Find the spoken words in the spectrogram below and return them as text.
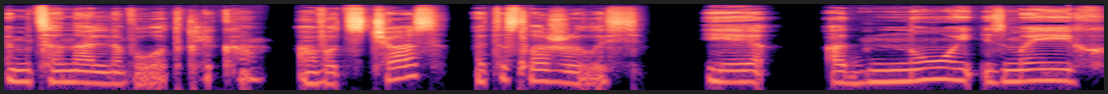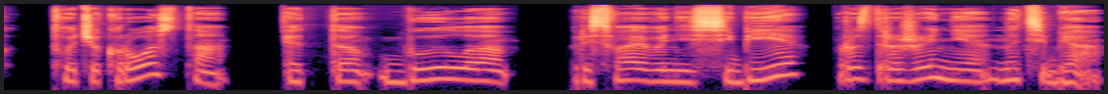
эмоционального отклика. А вот сейчас это сложилось. И одной из моих точек роста это было присваивание себе раздражение на тебя.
